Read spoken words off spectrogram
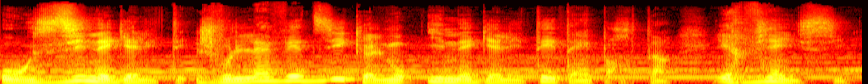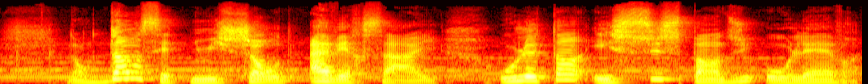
aux inégalités. Je vous l'avais dit que le mot inégalité est important. Il revient ici. Donc, dans cette nuit chaude à Versailles, où le temps est suspendu aux lèvres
